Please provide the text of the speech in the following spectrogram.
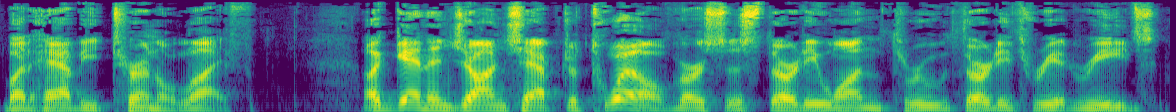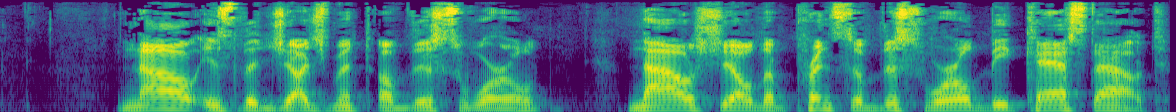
but have eternal life. Again in John chapter 12, verses 31 through 33, it reads, Now is the judgment of this world. Now shall the prince of this world be cast out.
